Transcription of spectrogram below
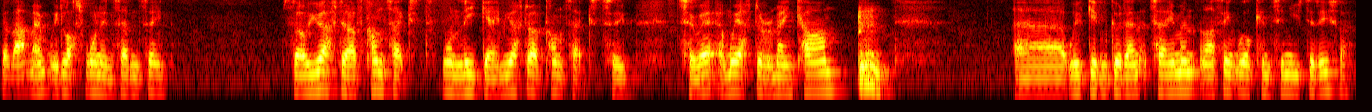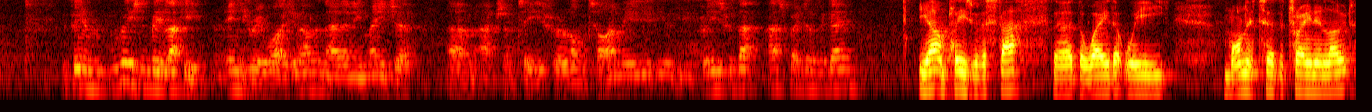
but that meant we'd lost one in 17. So you have to have context. One league game, you have to have context to to it, and we have to remain calm. uh, we've given good entertainment, and I think we'll continue to do so. You've been reasonably lucky injury-wise. You haven't had any major um, absentees for a long time. Are you, you, you pleased with that aspect of the game? Yeah, I'm pleased with the staff, the the way that we monitor the training load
